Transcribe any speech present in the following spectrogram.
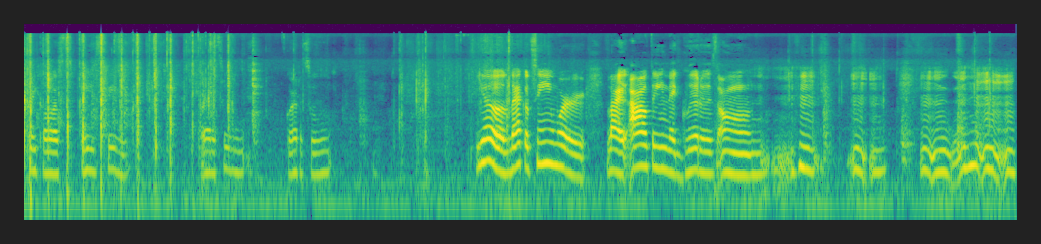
Three cards, please, please. Gratitude. Gratitude yeah lack of teamwork. Like all thing that glitters on mm -hmm, mm -mm,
